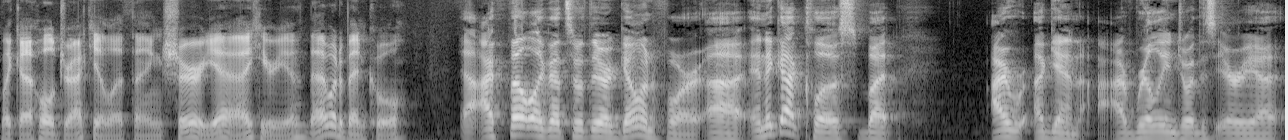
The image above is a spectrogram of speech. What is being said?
Like a whole Dracula thing. Sure, yeah, I hear you. That would have been cool. I felt like that's what they were going for, uh, and it got close. But I again, I really enjoyed this area.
